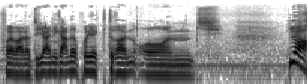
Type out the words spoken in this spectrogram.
Vorher waren natürlich einige andere Projekte dran und ja,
